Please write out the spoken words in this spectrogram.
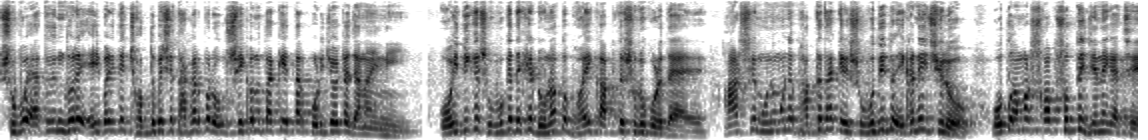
শুভ এতদিন ধরে এই বাড়িতে ছদ্মবেশে থাকার পরেও সে কোনো তাকে তার পরিচয়টা জানায়নি। ওইদিকে শুভকে দেখে ডোনা তো ভয়ে কাঁপতে শুরু করে দেয়। আর সে মনে মনে ভাবতে থাকে, শুভদি তো এখানেই ছিল, ও তো আমার সব সত্যি জেনে গেছে।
